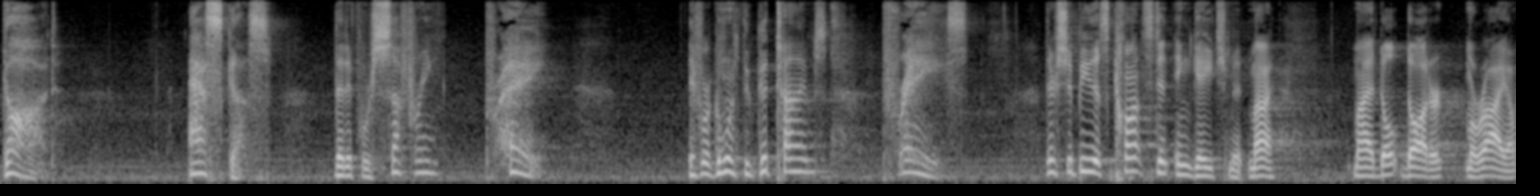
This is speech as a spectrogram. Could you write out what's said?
God ask us that if we're suffering, pray. If we're going through good times, praise. There should be this constant engagement. My, my adult daughter, Mariah,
